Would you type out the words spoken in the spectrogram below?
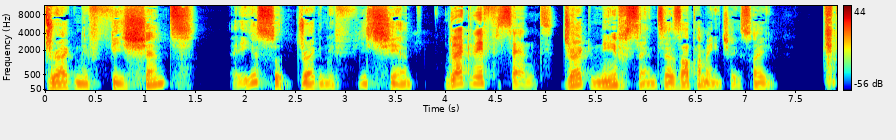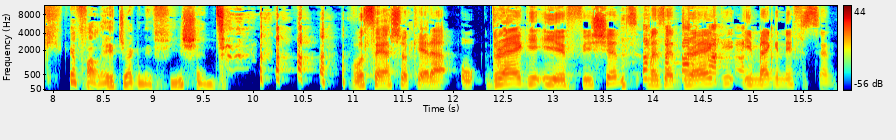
Dragnificent. É isso? Dragnificent. Dragnificent. Dragnificent, exatamente, é isso aí. O que, que eu falei? Dragnificent? Você achou que era drag e efficient, mas é drag e magnificent.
